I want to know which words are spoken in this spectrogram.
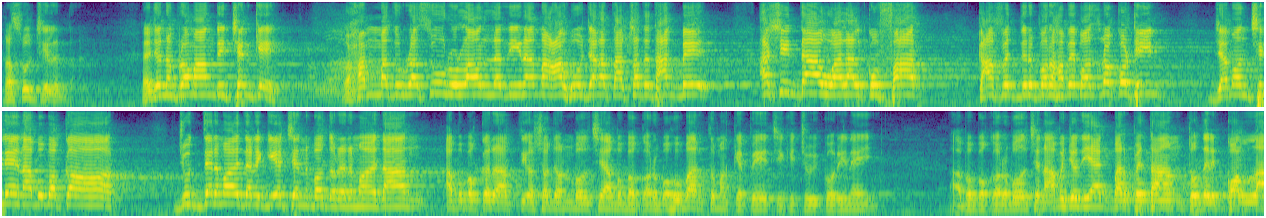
রাসুল ছিলেন না। এজন্য প্রমাণ দিচ্ছেন কে? মোহাম্মদুর রাসূলুল্লাহ মাহু যারা তার সাথে থাকবে আশিদ্দা ওয়ালাল কুফার কাফেরদের উপর হবে বজ্র কঠিন। যেমন ছিলেন আবু বকর, যুদ্ধের ময়দানে গিয়েছেন বদরের ময়দান। আবু বকর আত্মীয় স্বজন বলছে, আবু বকর, বহুবার তোমাকে পেয়েছি, কিছুই করি নেই। আবু বকর বলছেন, আমি যদি একবার পেতাম, তোদের কল্লা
